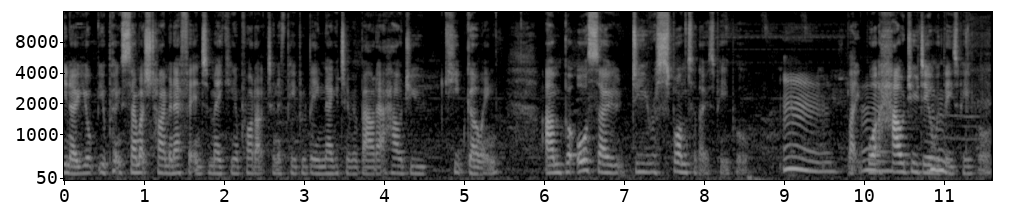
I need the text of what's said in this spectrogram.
you know, you're you're putting so much time and effort into making a product, and if people are being negative about it, how do you keep going? Um, but also, do you respond to those people? Mm. Like, what? Mm. How do you deal with these people?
